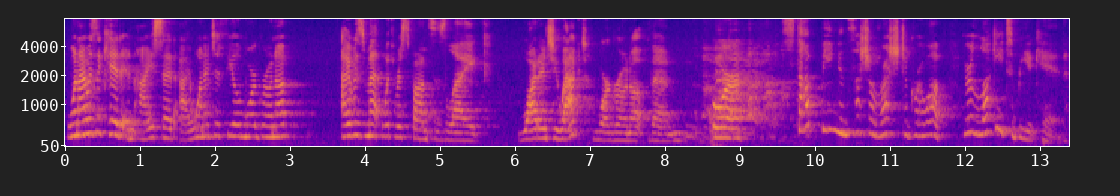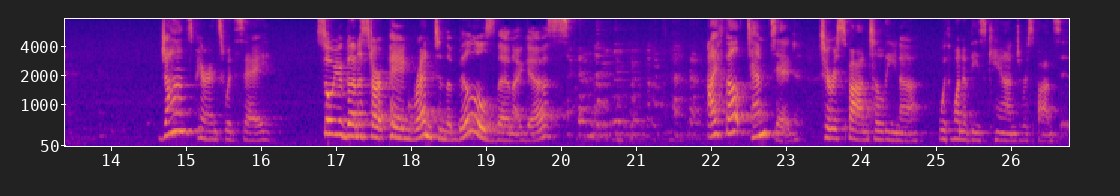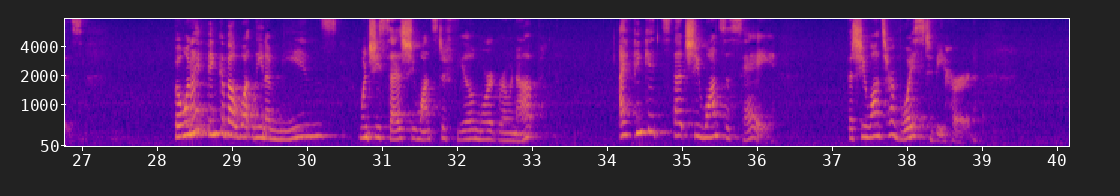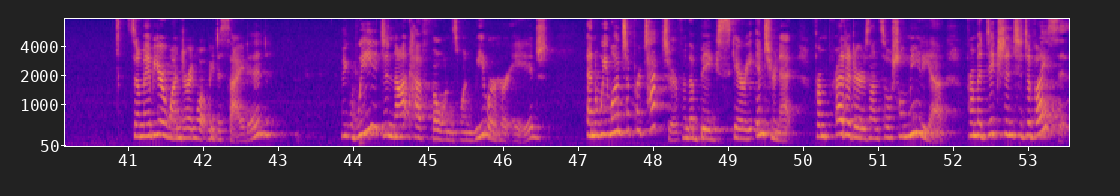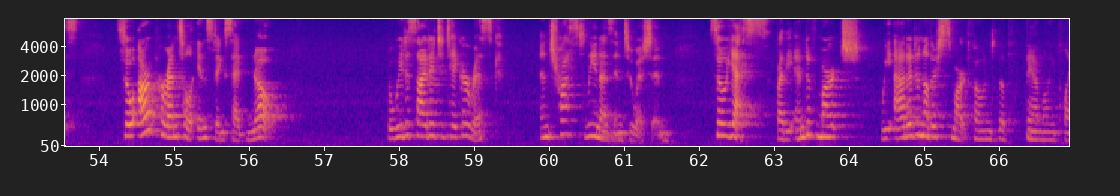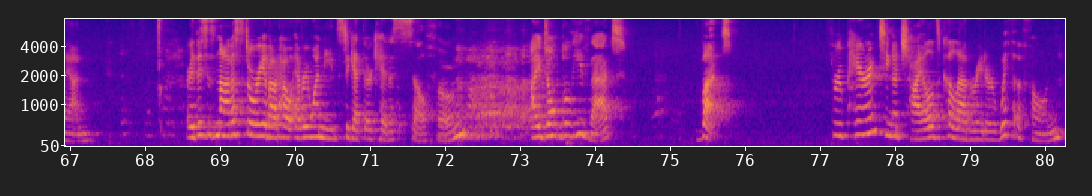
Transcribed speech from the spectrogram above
When I was a kid and I said I wanted to feel more grown up, I was met with responses like, Why didn't you act more grown up then? Or, Stop being in such a rush to grow up. You're lucky to be a kid. John's parents would say, so you're gonna start paying rent and the bills then, I guess. I felt tempted to respond to Lena with one of these canned responses. But when I think about what Lena means when she says she wants to feel more grown up, I think it's that she wants a say, that she wants her voice to be heard. So maybe you're wondering what we decided we did not have phones when we were her age, and we want to protect her from the big, scary internet, from predators on social media, from addiction to devices. So our parental instinct said no. But we decided to take a risk and trust Lena's intuition. So, yes, by the end of March, we added another smartphone to the family plan. Or this is not a story about how everyone needs to get their kid a cell phone. I don't believe that. But through parenting a child collaborator with a phone,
